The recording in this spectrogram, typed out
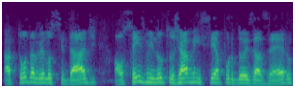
a toda velocidade, aos seis minutos já vencia por 2 a 0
